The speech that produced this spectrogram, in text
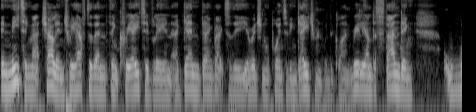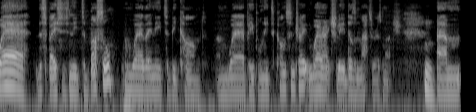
in meeting that challenge, we have to then think creatively. And again, going back to the original point of engagement with the client, really understanding where the spaces need to bustle and where they need to be calmed. And where people need to concentrate, and where actually it doesn't matter as much. Um,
